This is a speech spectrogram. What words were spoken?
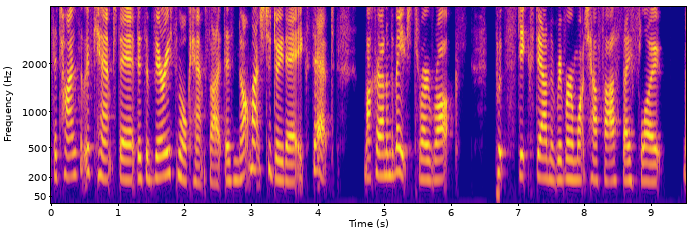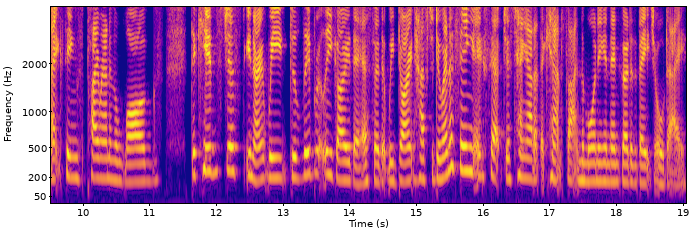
the times that we've camped there, there's a very small campsite. There's not much to do there except muck around on the beach, throw rocks, put sticks down the river and watch how fast they float, make things play around in the logs. The kids just, you know, we deliberately go there so that we don't have to do anything except just hang out at the campsite in the morning and then go to the beach all day.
